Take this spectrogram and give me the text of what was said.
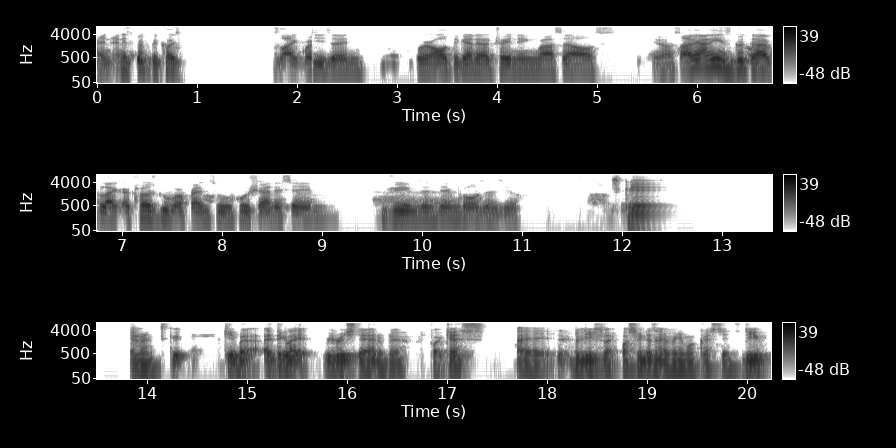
And and it's good because it's like season we're all together training ourselves. You know, so I think I think it's good to have like a close group of friends who who share the same dreams and same goals as you. It's great. It's good. Okay, but I think like we reached the end of the podcast. I believe like Oswin doesn't have any more questions. Do you?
